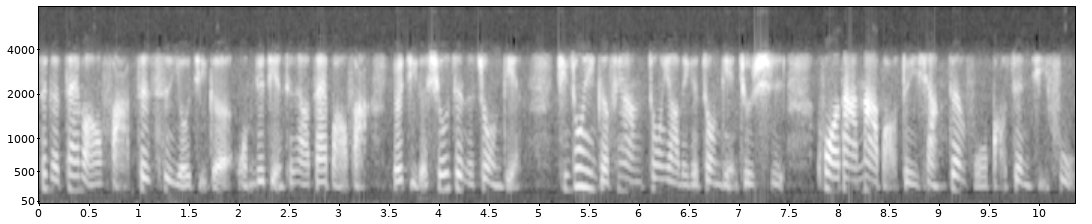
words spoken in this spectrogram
这个灾保法这次有几个，我们就简称叫灾保法，有几个修正的重点。其中一个非常重要的一个重点就是扩大纳保对象，政府保证给付。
